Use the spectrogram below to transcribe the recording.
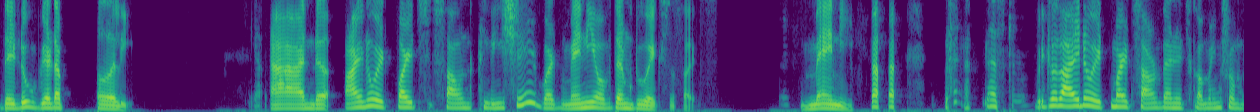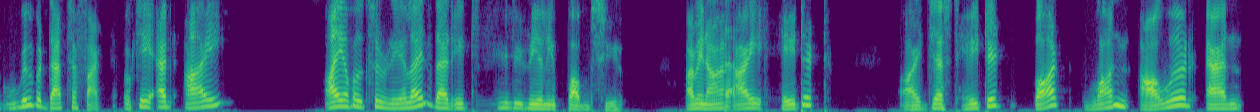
they do get up early. Yeah. And uh, I know it might sound cliche, but many of them do exercise. Many. that's true. Because I know it might sound that it's coming from Google, but that's a fact. Okay. And I I also realize that it really, really pumps you. I mean, I, I hate it. I just hate it. But one hour and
